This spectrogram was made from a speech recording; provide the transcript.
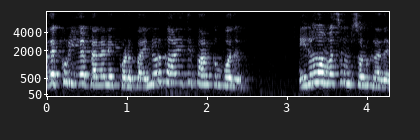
அதற்குரிய பலனை கொடுப்பார் இன்னொரு காரியத்தை பார்க்கும்போது இருபதாம் வசனம் சொல்கிறது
